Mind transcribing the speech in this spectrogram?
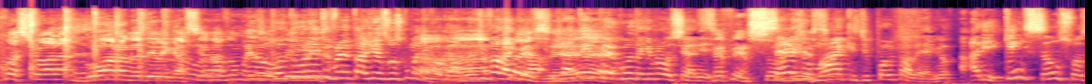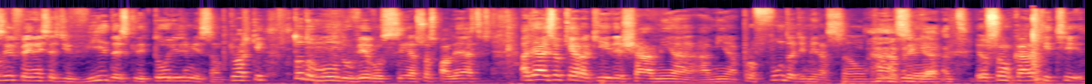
com a senhora agora na delegacia, nós vamos Não, o resolver duro é isso. enfrentar Jesus como advogado. Ah, Deixa eu falar aqui, ó. pois Já é. tem pergunta aqui pra você, Ari. Você pensou Sérgio nisso? Marques de Porto Alegre. Ari, quem são suas referências de vida, escritores e missão? Porque eu acho que todo mundo vê você, as suas palestras. Aliás, eu quero aqui deixar a minha, a minha profunda admiração por Ah, você. obrigado. Eu sou um cara que te.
